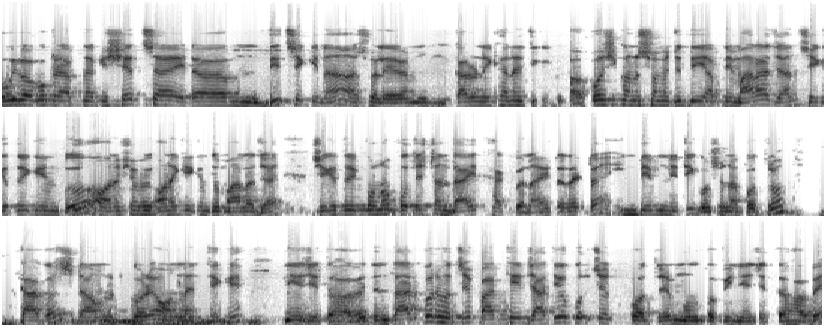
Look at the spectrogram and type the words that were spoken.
অভিভাবকরা আপনাকে স্বেচ্ছায় এটা দিচ্ছে কিনা? আসলে কারণ এখানে প্রশিক্ষণের সময় যদি আপনি মারা যান, সেক্ষেত্রে কিন্তু অনেক সময় অনেকে কিন্তু মারা যায়। সেক্ষেত্রে কোনো প্রতিষ্ঠান দায়ী থাকবে না। এটার একটা ইনডেমনিটি ঘোষণাপত্র, কাগজ ডাউনলোড করে অনলাইন থেকে নিয়ে যেতে হবে। তারপরে হচ্ছে প্রার্থীর জাতীয় পরিচয় পত্রের মূল কপি নিয়ে যেতে হবে।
